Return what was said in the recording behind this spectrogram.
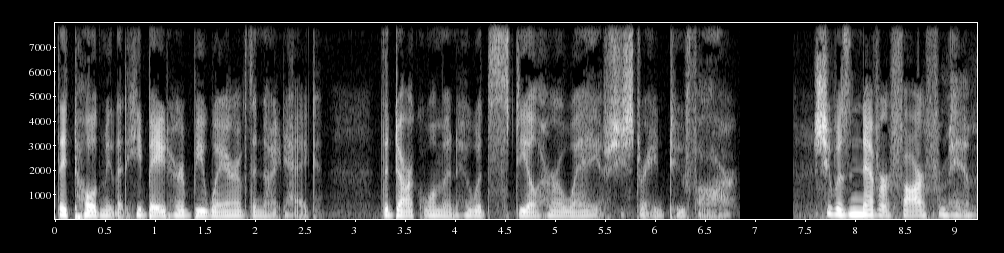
They told me that he bade her beware of the night hag, the dark woman who would steal her away if she strayed too far. She was never far from him,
